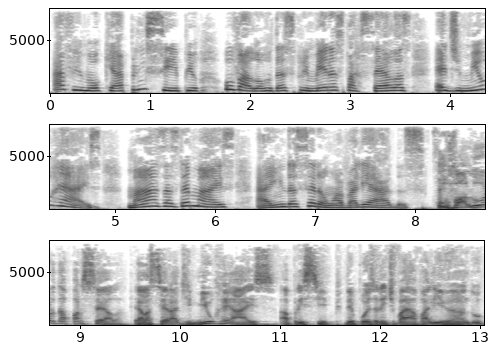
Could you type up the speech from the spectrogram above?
afirmou que, a princípio, o valor das primeiras parcelas é de mil reais, mas as demais ainda serão avaliadas. O valor da parcela, ela será de mil reais a princípio. Depois a gente vai avaliando,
